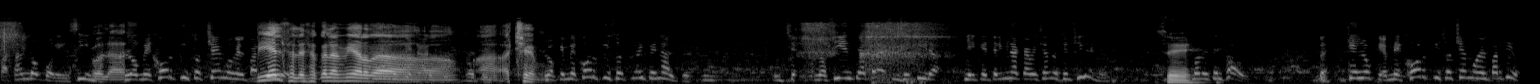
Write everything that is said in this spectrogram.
pasando por encima. Golazo. Lo mejor que hizo Chemo en el partido. Bielsa le sacó la mierda a, a, a Chemo. Lo que mejor que hizo, no hay penal, pues. Lo siente atrás y se tira. Y el que termina cabeceando es el chileno. Sí. ¿Dónde está el foul? ¿Qué es lo que mejor que hizo Chemo en el partido?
